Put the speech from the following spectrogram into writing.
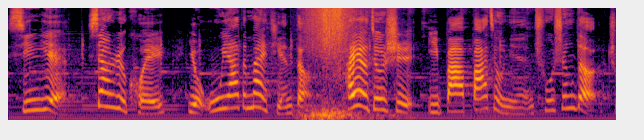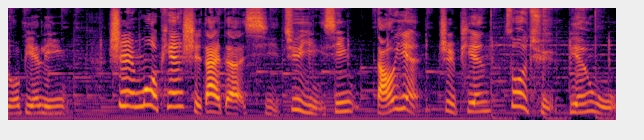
《星夜》《向日葵》《有乌鸦的麦田》等，还有就是一八八九年出生的卓别林。是默片时代的喜剧影星、导演、制片、作曲、编舞，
